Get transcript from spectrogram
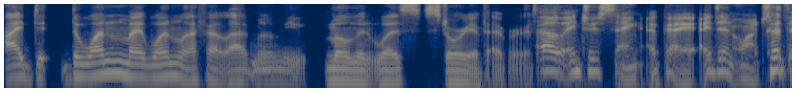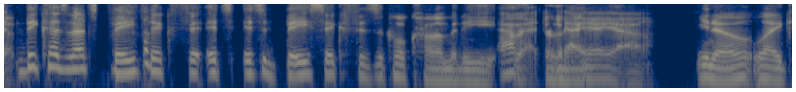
I did the one. My one laugh out loud moment moment was story of Everest. Oh, interesting. Okay. I didn't watch it. because that's basic. It's it's a basic physical comedy. Yeah, actor, yeah, yeah, yeah. You know, like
